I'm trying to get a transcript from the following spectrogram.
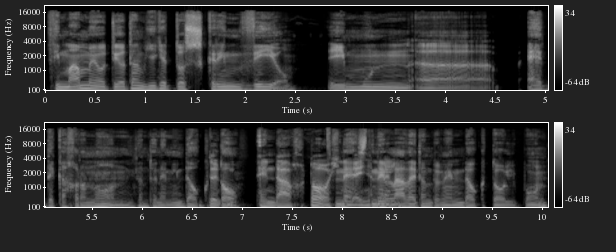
Θυμάμαι ότι όταν βγήκε το Scream 2, ήμουν ε, 11 χρονών, ήταν το 98. 98, όχι. Ναι, στην Ελλάδα ήταν το 98 λοιπόν.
